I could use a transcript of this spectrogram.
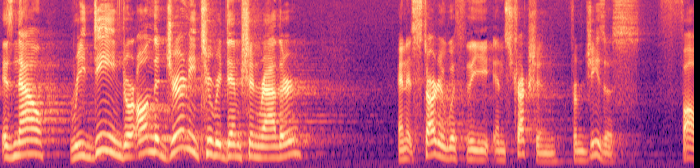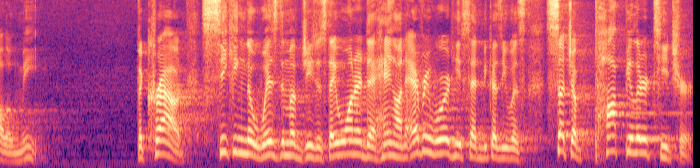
is now redeemed or on the journey to redemption, rather, And it started with the instruction from Jesus follow me. The crowd, seeking the wisdom of Jesus, they wanted to hang on every word he said because he was such a popular teacher.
